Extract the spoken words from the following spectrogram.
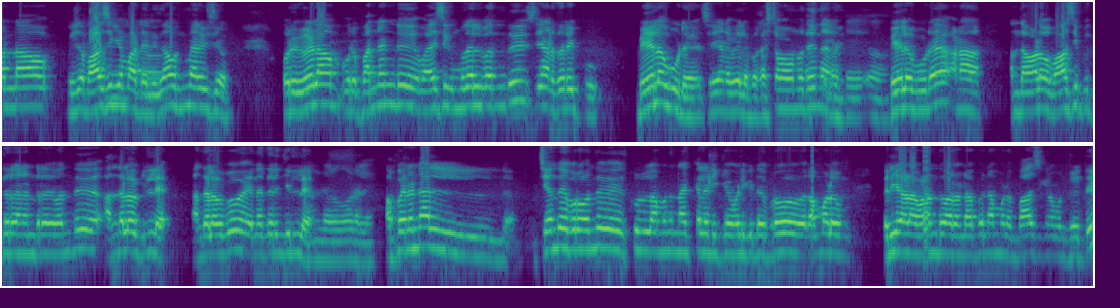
ஆனா பெருசா வாசிக்க மாட்டேன். இதுதான் உண்மையான விஷயம். ஒரு ஏழாம் ஒரு பன்னெண்டு வயசுக்கு முதல் வந்து சரியான திரைப்பு வேலை கூட சரியான வேலை. இப்ப கஷ்டமா ஒன்றதே தான். வேலை கூட ஆனா அந்த அவ்வளவு வாசிப்பு திறன்ன்றது வந்து அந்த அளவுக்கு இல்ல. அந்த அளவுக்கு என்ன தெரிஞ்சு இல்ல. அப்ப என்னென்னால் சேர்ந்த அப்புறம் வந்து ஸ்கூல்ல வந்து நக்கல் அடிக்க வலிக்கிட்ட அப்புறம் நம்மளும் பெரிய ஆளா வளர்ந்து வரண்டா அப்ப நம்மளும் வாசிக்கணும்னு சொல்லிட்டு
